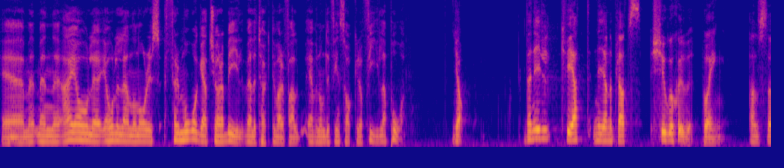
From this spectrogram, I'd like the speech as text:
Mm. Men, men nej, jag, håller, jag håller Lennon Norris förmåga att köra bil väldigt högt i varje fall, även om det finns saker att fila på. Ja. Daniel Kviat, nionde plats, 27 poäng. Alltså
